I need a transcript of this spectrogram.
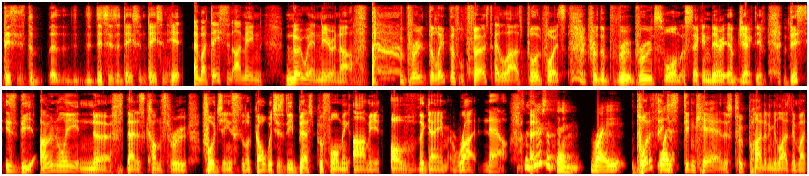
this is the, uh, this is a decent, decent hit, and by decent I mean nowhere near enough. Brood, delete the first and last bullet points from the Bro- Brood Swarm secondary objective. This is the only nerf that has come through for Gene Stealer Cult, which is the best performing army of the game right now. So here's the thing, right? What if they Like- just didn't care and just took behind enemy lines? Never mind.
